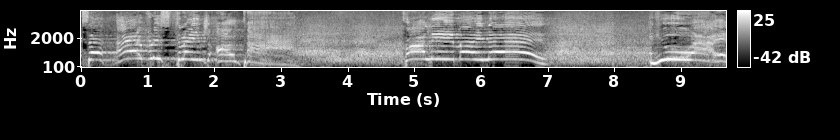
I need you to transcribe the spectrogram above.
Say, every strange altar calling my name, you are a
